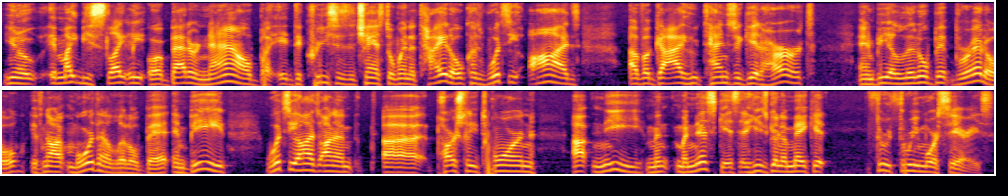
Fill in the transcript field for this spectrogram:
you know, it might be slightly or better now, but it decreases the chance to win a title because what's the odds of a guy who tends to get hurt and be a little bit brittle, if not more than a little bit, Embiid, what's the odds on a uh, partially torn up knee men- meniscus that he's going to make it through three more series.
